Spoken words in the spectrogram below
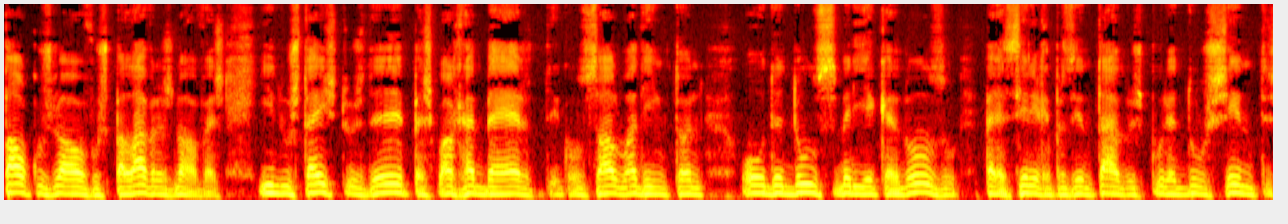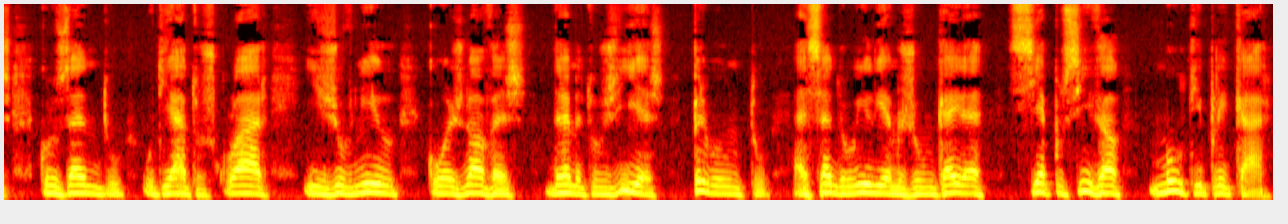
Palcos Novos, Palavras Novas e dos textos de Pascoal Rambert, de Gonçalo Addington ou de Dulce Maria Cardoso, para serem representados por adolescentes cruzando o teatro escolar e juvenil com as novas dramaturgias, pergunto a Sandro William Junqueira se é possível multiplicar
